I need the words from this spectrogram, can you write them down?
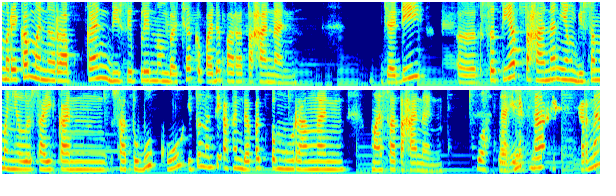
mereka menerapkan disiplin membaca kepada para tahanan. Jadi uh, setiap tahanan yang bisa menyelesaikan satu buku itu nanti akan dapat pengurangan masa tahanan. Wah, nah ini menarik karena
